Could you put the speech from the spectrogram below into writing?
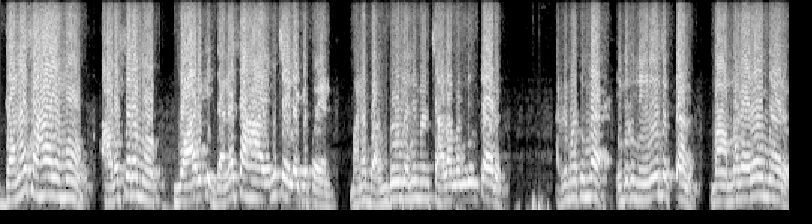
ధన సహాయమో అవసరమో వారికి ధన సహాయము చేయలేకపోయాను మన బంధువులని మనం చాలా మంది ఉంటారు. అర్థమవుతుందా? ఇందుకు నేనే చెప్తాను. మా అమ్మగారే ఉన్నారు.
